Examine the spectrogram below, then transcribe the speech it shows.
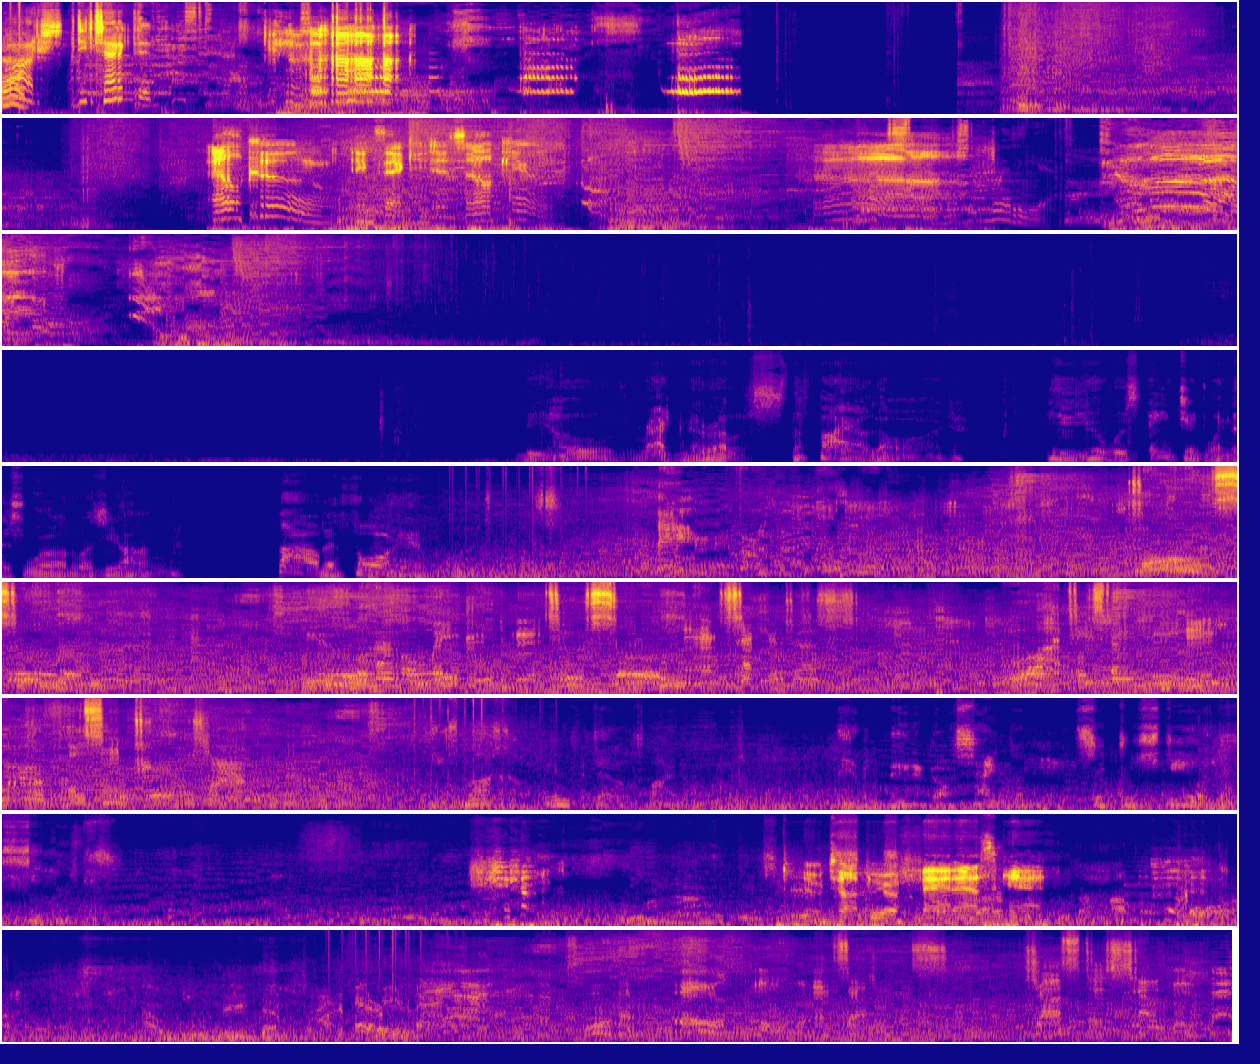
Marks detected. Elcoon, executives, Elcoon. Ragnaros, the Fire Lord. He who was ancient when this world was young. Bow before him. You have awakened me too soon, Executus. What is the meaning sanctuary to steal your secrets. No, Top, you're a fat ass cat. You have failed me, Executus. Justice shall be met.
